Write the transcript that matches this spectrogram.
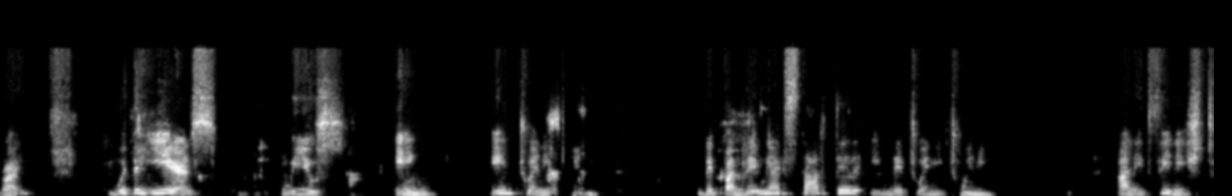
right? With the years, we use in, in 2020. The pandemic started in the 2020 and it finished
